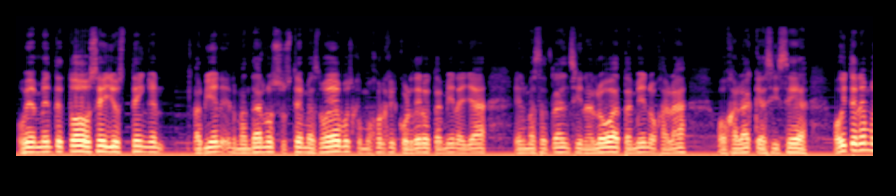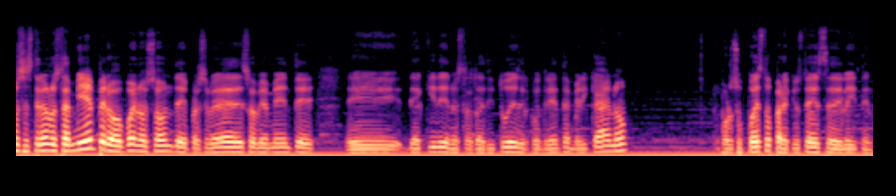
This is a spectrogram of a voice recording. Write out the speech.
obviamente todos ellos tengan a bien mandarnos sus temas nuevos, como Jorge Cordero también allá en Mazatlán, Sinaloa, también ojalá, ojalá que así sea. Hoy tenemos estrenos también, pero bueno, son de personalidades obviamente eh, de aquí de nuestras latitudes del continente americano por supuesto, para que ustedes se deleiten.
